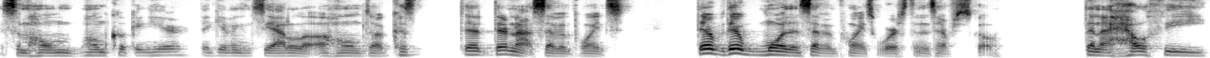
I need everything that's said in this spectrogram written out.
some home home cooking here. They're giving Seattle a, home dog because they're they're not seven points. They're they're more than seven points worse than San Francisco, than a healthy,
